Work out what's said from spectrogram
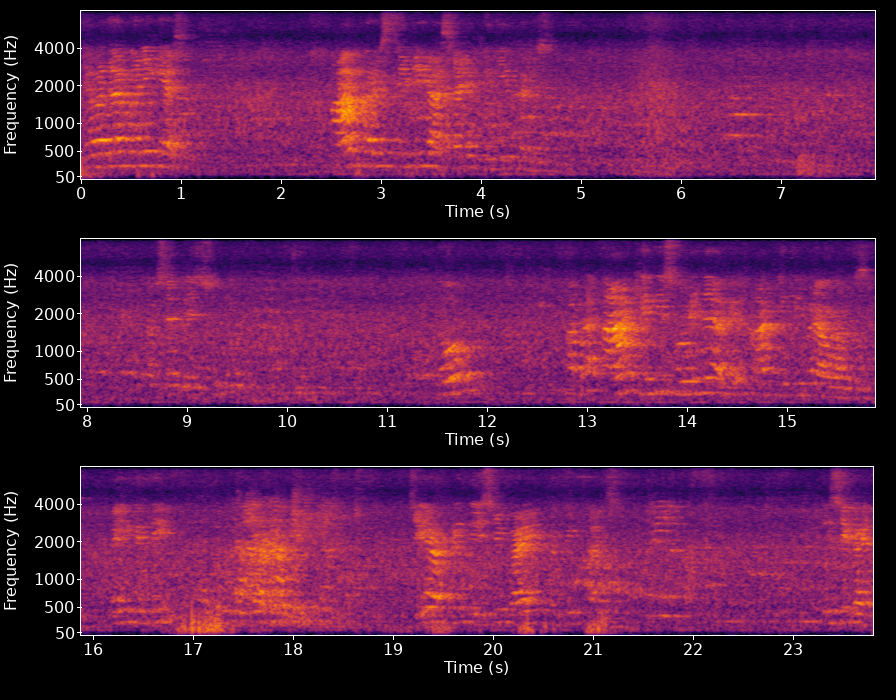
દેવાદાર બની ગયા છે આ પરિસ્થિતિ રાસાયણિક ખેતી કરી છે અક્ષર બેસશું તો આપણે આ ખેતી છોડીને હવે આ ખેતી પર આવવાનું છે કઈ ખેતી જે આપણી દેશી ગાય થકી થાય છે દેશી ગાય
